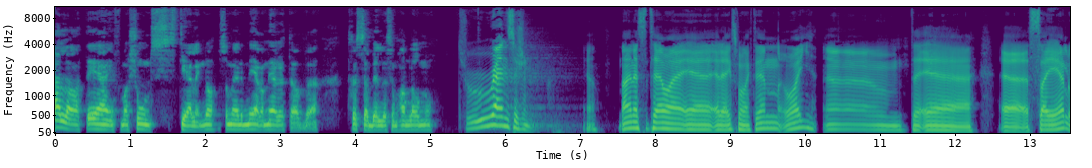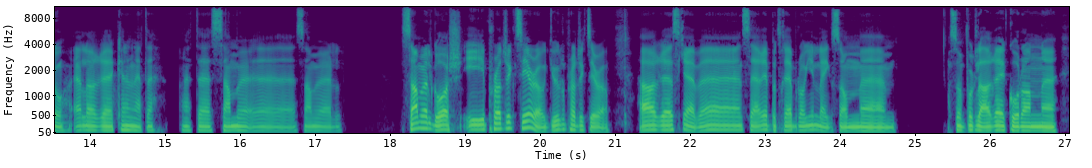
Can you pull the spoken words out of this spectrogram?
eller at det er informasjonsstjeling, da, som er det mer og mer ut av uh, trusselbildet som handler om nå. Transition. Ja. Nei, neste tema er, er det jeg som har lagt inn òg. Uh, det er uh, Saelo, eller eh, hva den heter Han heter Samuel, eh, Samuel Samuel Grosh i Project Zero, Google Project Zero, har eh, skrevet en serie på tre blogginnlegg som, eh, som forklarer hvordan, eh,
